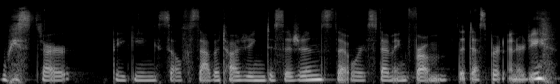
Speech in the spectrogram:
we start making self-sabotaging decisions that were stemming from the desperate energy.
